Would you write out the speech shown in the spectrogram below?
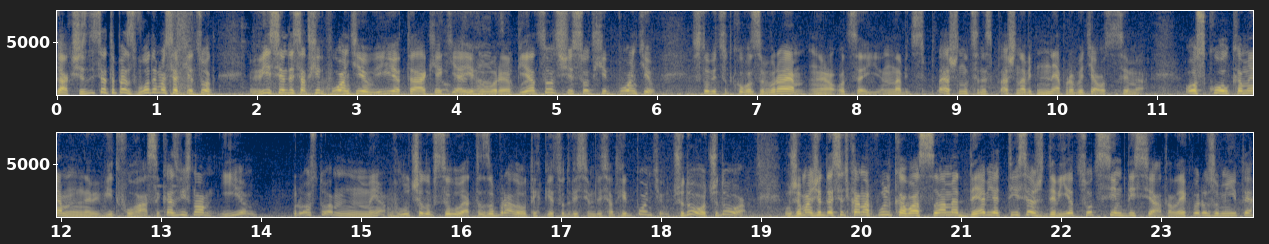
Так, 60 ТП, зводимося 580 хітпонтів. І так, як я і говорив, 500-600 хітпонтів 100% забирає е, оцей навіть сплеш, ну це не сплеш, навіть не пробиття ось цими осколками від фугасика, звісно. І просто ми влучили в силует та забрали отих 580 хітпонтів. Чудово, чудово. Уже майже 10к на пулька, вас саме 9970. Але як ви розумієте,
